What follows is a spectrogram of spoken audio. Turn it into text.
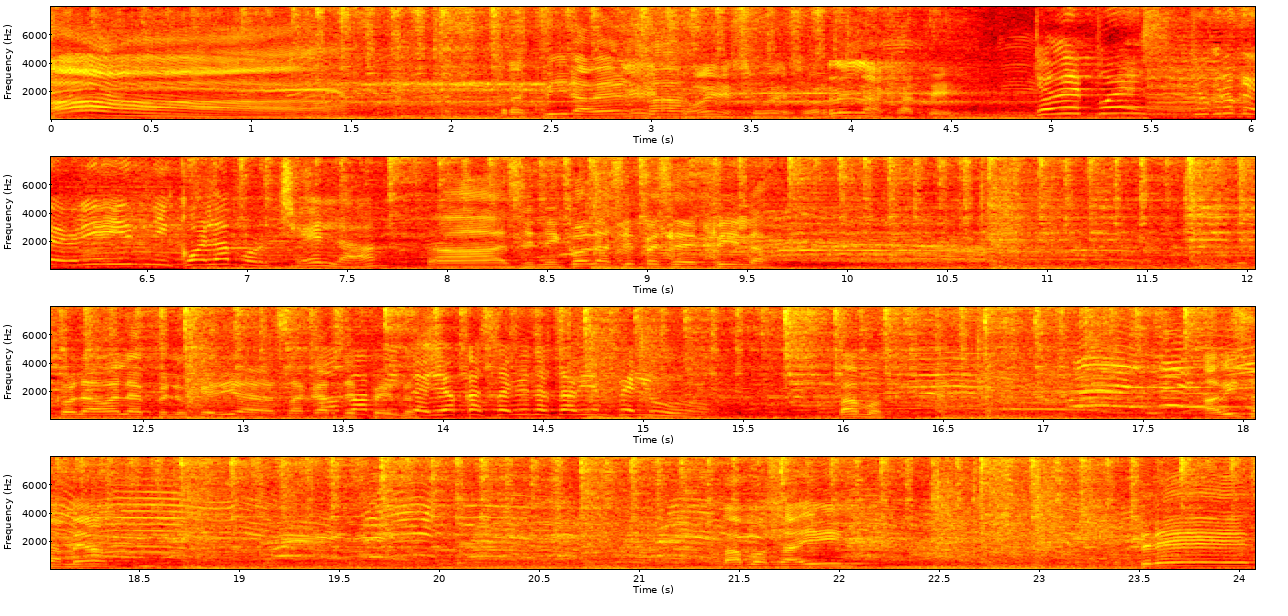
¡Ah! Respira, Benja. Eso, eso, eso. Relájate. Yo después, yo creo que debería ir Nicola Porchela. Ah, si Nicola siempre se depila. Nicola va a la peluquería a No, sacarse papito, pelos. yo acá estoy viendo, está bien peludo. Vamos. Avísame, ¿ah? Vamos ahí. Tres.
